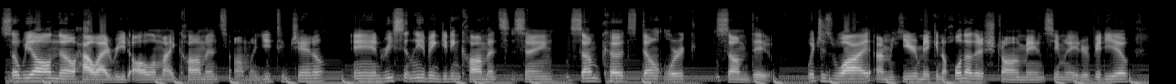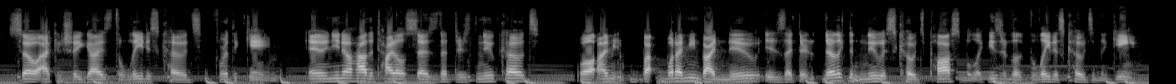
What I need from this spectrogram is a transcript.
So we all know how I read all of my comments on my YouTube channel, and recently I've been getting comments saying some codes don't work, some do. Which is why I'm here making a whole nother Strongman Simulator video, so I can show you guys the latest codes for the game. And you know how the title says that there's new codes? Well, I mean, but what I mean by new is like they're, they're like the newest codes possible. Like these are the, the latest codes in the game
